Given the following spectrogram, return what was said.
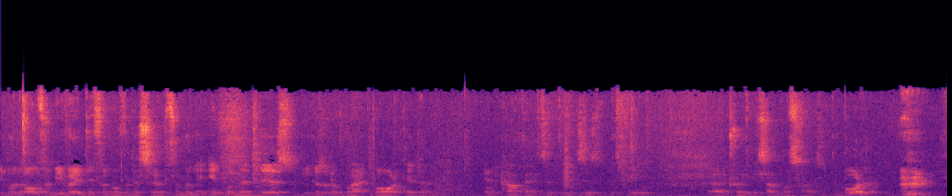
it would also be very difficult for the Serbs to really implement this because of the black market and, and contacts that exist between uh, traders on both sides of the border.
